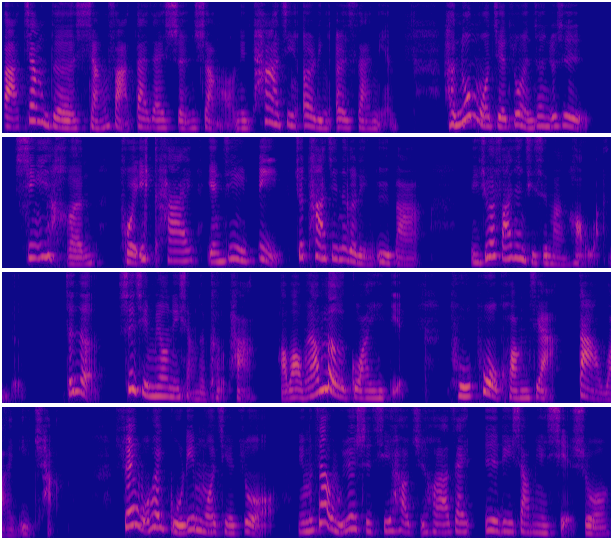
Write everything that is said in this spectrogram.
把这样的想法带在身上哦，你踏进二零二三年，很多摩羯座，你真的就是心一横，腿一开，眼睛一闭，就踏进那个领域吧，你就会发现其实蛮好玩的，真的，事情没有你想的可怕，好吧？我们要乐观一点，突破框架，大玩一场。所以我会鼓励摩羯座，你们在五月十七号之后，要在日历上面写说，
